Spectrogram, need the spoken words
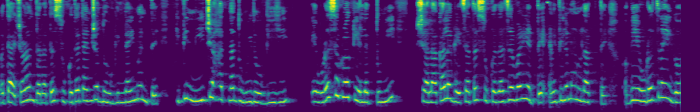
मग त्याच्यानंतर आता सुखदा त्यांच्या दोघींनाही म्हणते की ती नीच आहात ना तुम्ही दोघीही? एवढं सगळं केलं तुम्ही? शलाका लगेच आता सुखदाजवळ येते आणि तिला म्हणू लागते अगं एवढंच नाही ग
